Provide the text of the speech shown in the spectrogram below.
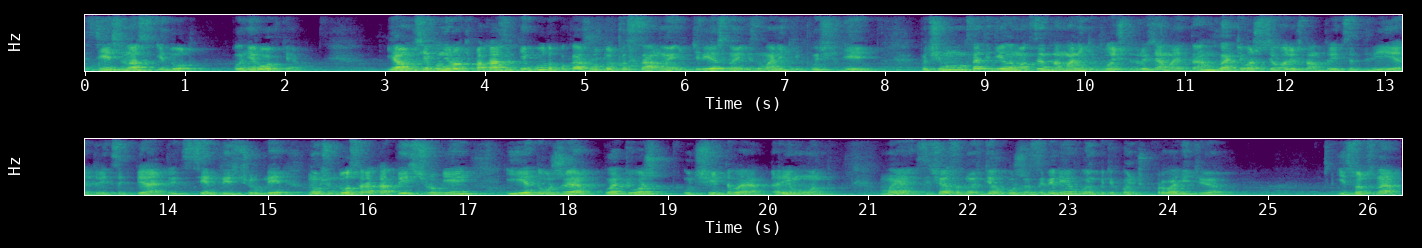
Здесь у нас идут планировки. Я вам все планировки показывать не буду, покажу только самую интересную из маленьких площадей. Почему мы, кстати, делаем акцент на маленькие площади, друзья мои? Там платеж всего лишь там 32, 35, 37 тысяч рублей, ну, в общем, до 40 тысяч рублей, и это уже платеж, учитывая ремонт. Мы сейчас одну сделку уже завели, будем потихонечку проводить ее. И, собственно,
